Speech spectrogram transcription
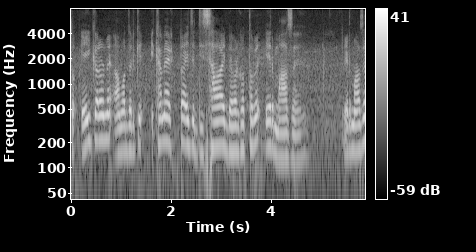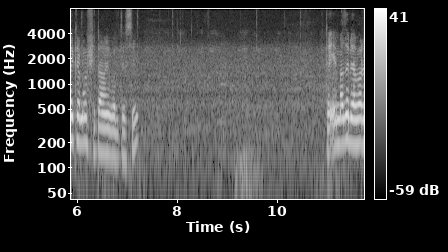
তো এই কারণে আমাদেরকে এখানে একটা এই যে ডিসাইড ব্যবহার করতে হবে, এর মাঝে। এর মাঝে কেন সেটা আমি বলতেছি। তো এর মাঝে ব্যবহার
